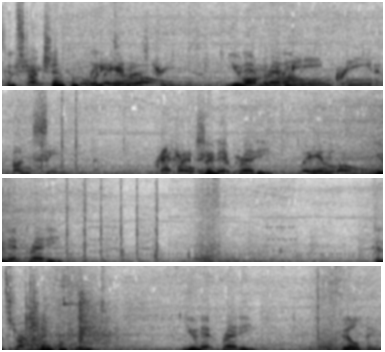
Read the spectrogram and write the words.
Construction complete. Nobody here but us trees. Unit On the ready. Mean, green, and unseen. Natural Unit sanctuary. ready. Laying low. Unit ready. Construction complete. Unit ready. Building.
